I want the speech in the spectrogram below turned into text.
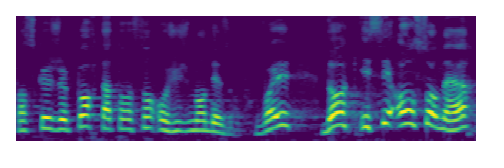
Parce que je porte attention au jugement des autres. Vous voyez? Donc ici, en sommaire,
